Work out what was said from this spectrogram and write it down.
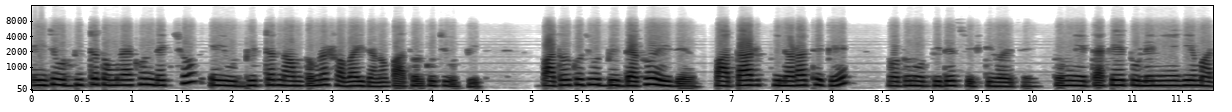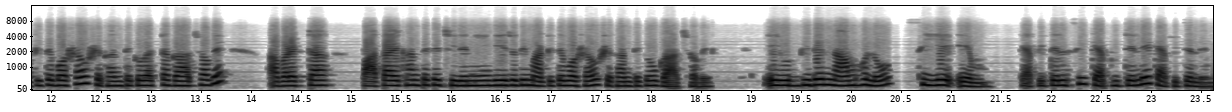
এই যে উদ্ভিদটা তোমরা এখন দেখছ, এই উদ্ভিদটার নাম তোমরা সবাই জানো, পাথরকুচি উদ্ভিদ। পাথরকুচি উদ্ভিদ দেখো, এই যে পাতার কিনারা থেকে নতুন উদ্ভিদের সৃষ্টি হয়েছে। তুমি এটাকে তুলে নিয়ে গিয়ে মাটিতে বসাও, সেখান থেকেও একটা গাছ হবে। আবার একটা পাতা এখান থেকে ছিঁড়ে নিয়ে গিয়ে যদি মাটিতে বসাও, সেখান থেকেও গাছ হবে। এই উদ্ভিদের নাম হলো CAM capital C capital A capital M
